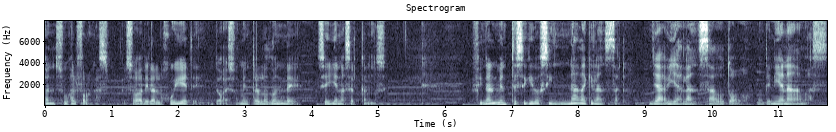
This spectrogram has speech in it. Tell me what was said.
en sus alforjas. Empezó a tirar los juguetes y todo eso, mientras los duendes seguían acercándose. Finalmente se quedó sin nada que lanzar. Ya había lanzado todo, no tenía nada más.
